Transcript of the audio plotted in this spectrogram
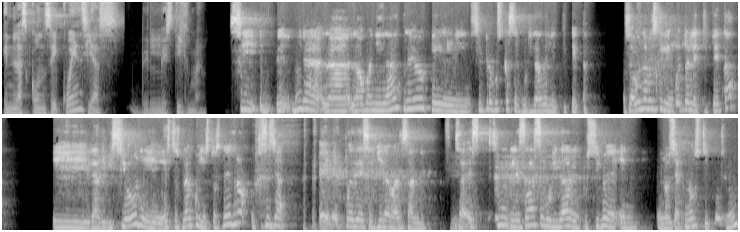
en las consecuencias del estigma. Sí, eh, mira, la, la, humanidad creo que siempre busca seguridad en la etiqueta. O sea, una vez que le encuentra la etiqueta y la división y esto es blanco y esto es negro, entonces ya eh, puede seguir avanzando. O sea, les da seguridad inclusive en, en los diagnósticos, ¿no?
